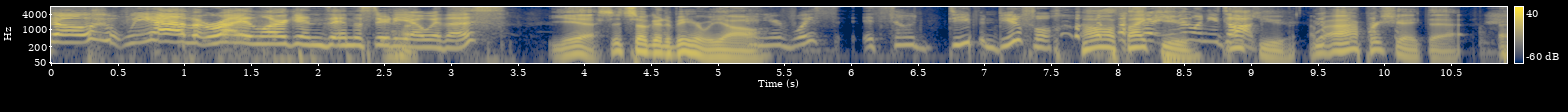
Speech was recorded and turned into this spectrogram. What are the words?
So we have Ryan Larkins in the studio with us, Yes, it's so good to be here with y'all. and your voice it's so deep and beautiful. Oh, thank you. Even when you talk. Thank you. I, mean, I appreciate that.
